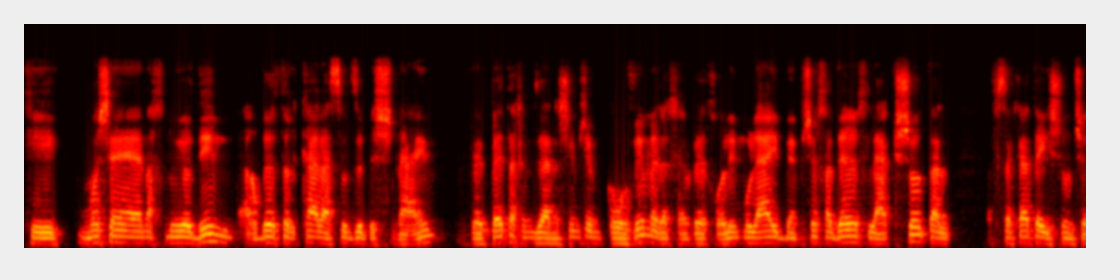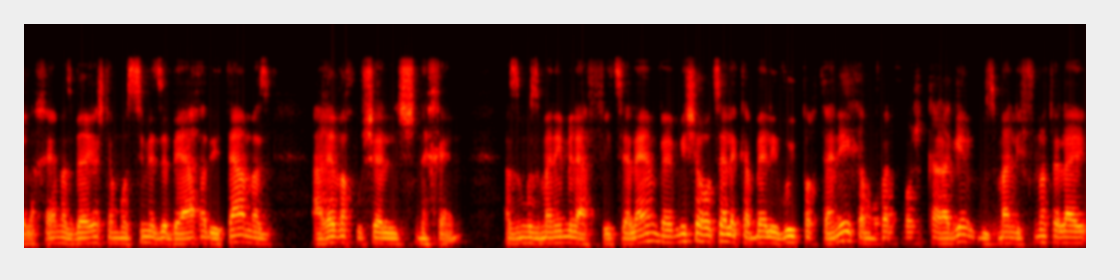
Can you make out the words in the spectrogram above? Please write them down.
כי כמו שאנחנו יודעים, הרבה יותר קל לעשות זה בשניים, ובטח אם זה אנשים שהם קרובים אליכם ויכולים אולי בהמשך הדרך להקשות על הפסקת העישון שלכם, אז ברגע שאתם עושים את זה ביחד איתם, אז הרווח הוא של שניכם. אז מוזמנים להפיץ אליהם, ומי שרוצה לקבל ליווי פרטני, כמובן כמו שכרגיל, מוזמן לפנות אליי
